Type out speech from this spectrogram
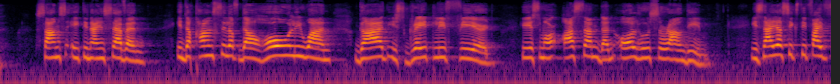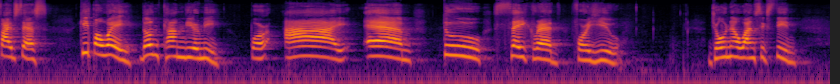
Psalms 89 7. In the council of the Holy One, God is greatly feared. He is more awesome than all who surround him. Isaiah 65 5 says, Keep away, don't come near me, for I am too sacred for you. Jonah 1:16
